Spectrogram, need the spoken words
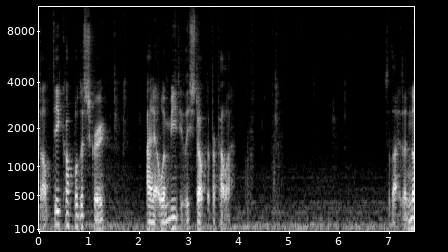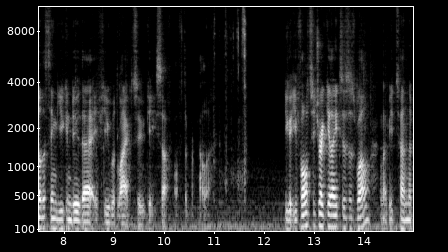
that'll decouple the screw and it'll immediately stop the propeller. So that is another thing you can do there if you would like to get yourself off the propeller. You got your voltage regulators as well. Let me turn the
